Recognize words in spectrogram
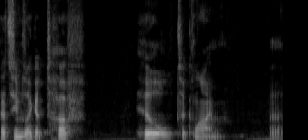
that seems like a tough hill to climb. But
